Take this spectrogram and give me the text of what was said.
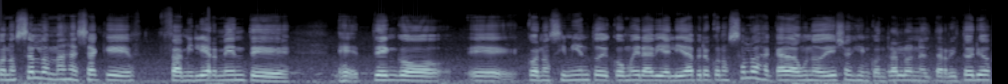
conocerlo más allá que familiarmente eh, tengo eh, conocimiento de cómo era vialidad, pero conocerlos a cada uno de ellos y encontrarlo en el territorio.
